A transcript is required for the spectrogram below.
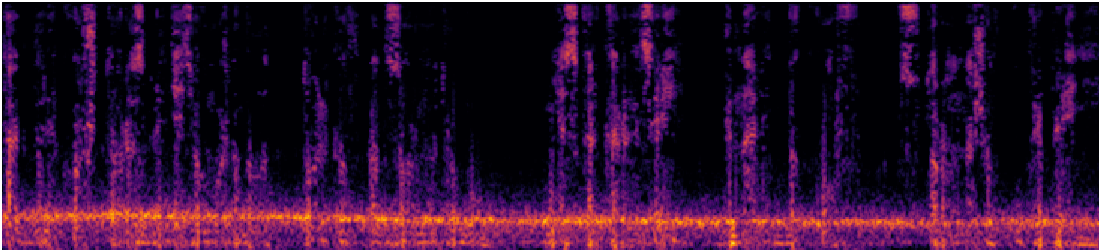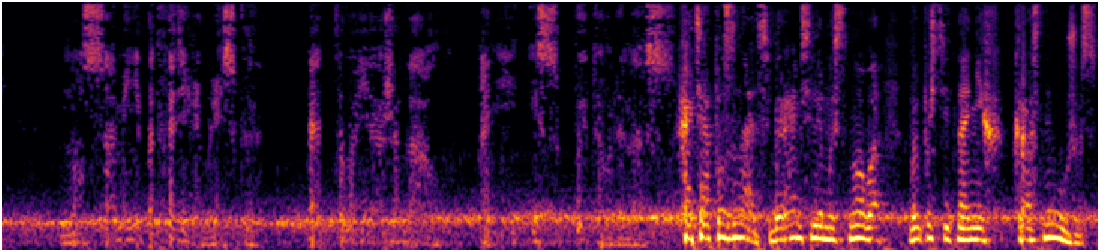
так далеко, что разглядеть его можно было только в подзорную трубу. Несколько рыцарей гнали быков в сторону наших укреплений, но сами не подходили близко. Этого я ожидал. Они испытывали нас. Хотят узнать, собираемся ли мы снова выпустить на них красный ужас.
